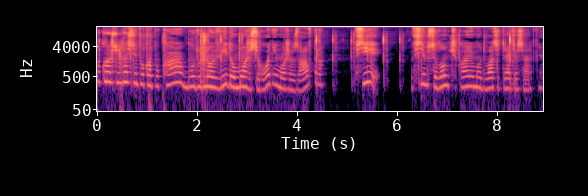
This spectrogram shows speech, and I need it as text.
Ну, коротше, всім пока-пока. Будуть нові відео, може сьогодні, може завтра. Всі, всім селом чекаємо 23 серпня.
